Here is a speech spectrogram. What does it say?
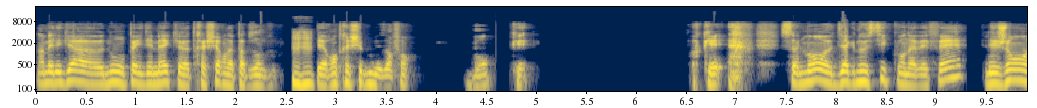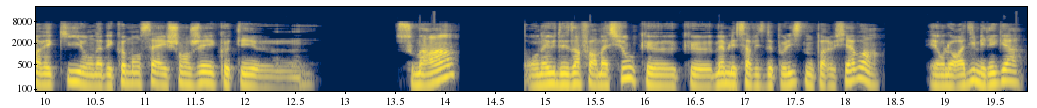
non mais les gars, euh, nous on paye des mecs euh, très chers, on n'a pas besoin de vous. Mm-hmm. Et rentrez chez vous les enfants. Bon, ok. Ok. Seulement, diagnostic qu'on avait fait, les gens avec qui on avait commencé à échanger côté sous-marin, on a eu des informations que, que même les services de police n'ont pas réussi à avoir. Et on leur a dit, mais les gars,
